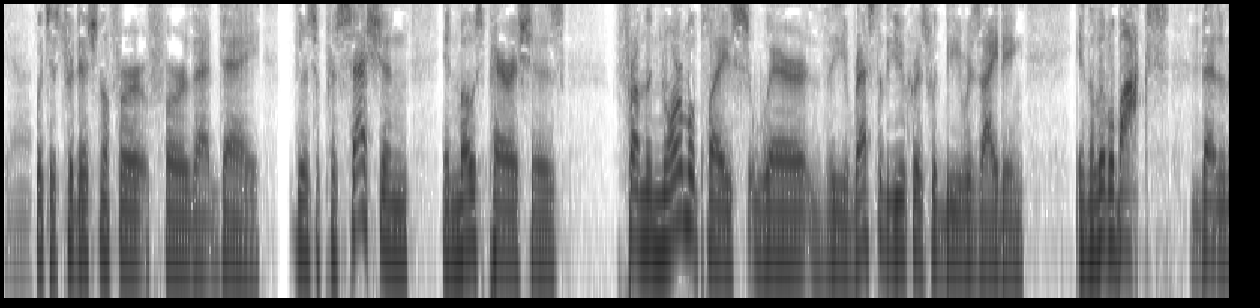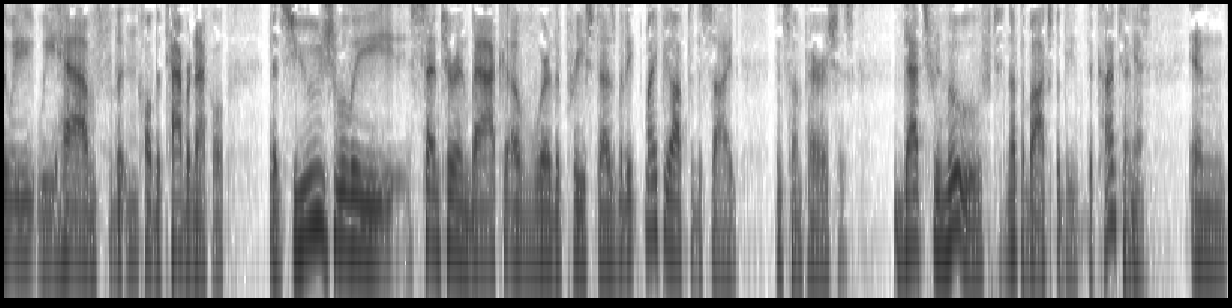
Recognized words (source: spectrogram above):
Yes. which is traditional for for that day. There's a procession in most parishes from the normal place where the rest of the Eucharist would be residing in the little box hmm. that we we have that, mm-hmm. called the tabernacle. That's usually center and back of where the priest does, but it might be off to the side in some parishes. That's removed, not the box, but the, the contents. And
